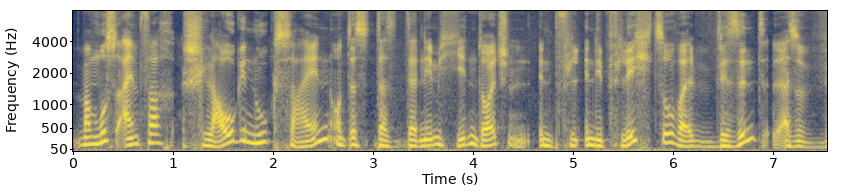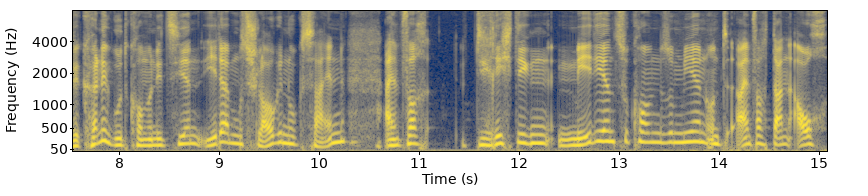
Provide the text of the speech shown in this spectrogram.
man muss einfach schlau genug sein und das, das, da nehme ich jeden Deutschen in, in die Pflicht, so, weil wir sind, also wir können gut kommunizieren, jeder muss schlau genug sein, einfach die richtigen Medien zu konsumieren und einfach dann auch,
